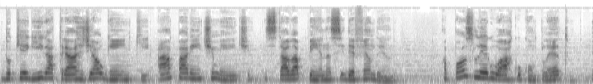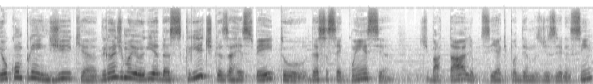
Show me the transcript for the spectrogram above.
do que ir atrás de alguém que aparentemente estava apenas se defendendo. Após ler o arco completo, eu compreendi que a grande maioria das críticas a respeito dessa sequência de batalha, se é que podemos dizer assim,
